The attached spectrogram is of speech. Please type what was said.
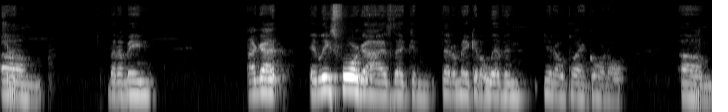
Sure. Um, but I mean, I got at least four guys that can that are making a living, you know, playing cornhole. Um,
